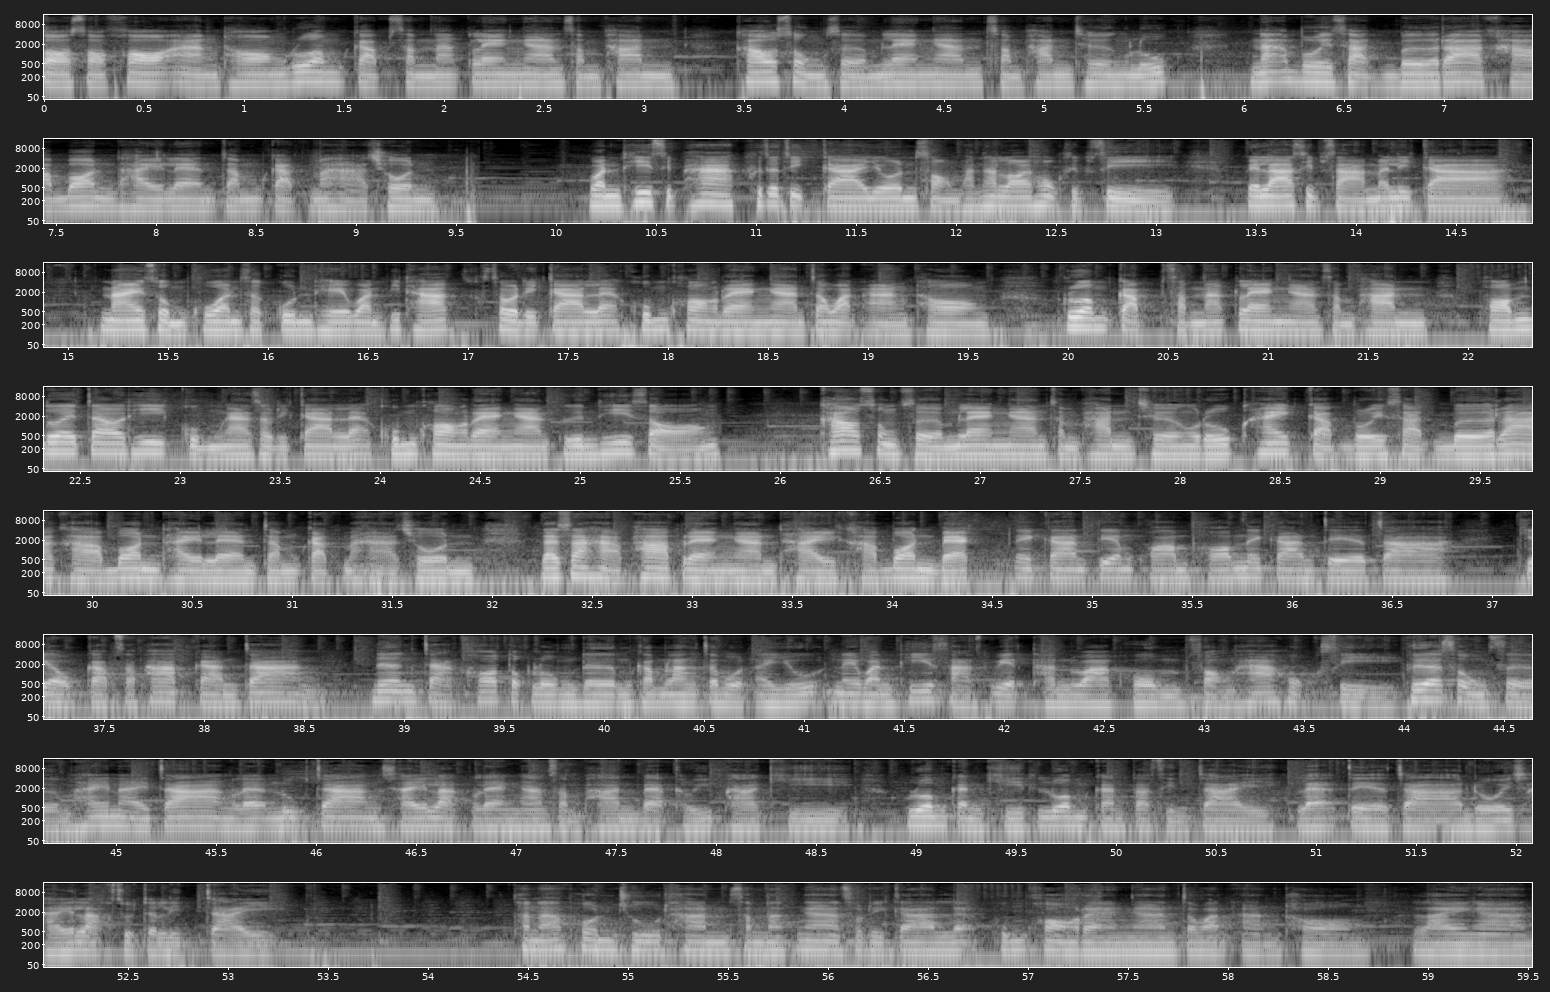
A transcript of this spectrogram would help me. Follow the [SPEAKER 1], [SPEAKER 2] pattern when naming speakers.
[SPEAKER 1] สสคอ่างทองร่วมกับสำนักแรงงานสัมพันธ์ เข้าส่งเสริมแรงงานสัมพันธ์เชิงลุก ณ บริษัทเบอร์ราคาร์บอนไทยแลนด์จำกัดมหาชน วันที่ 15 พฤศจิกายน 2564 เวลา 13นาฬิกานายสมควรสกุลเทวันพิทักษ์สวัสดิการและคุ้มครองแรงงานจังหวัดอ่างทอง ร่วมกับสำนักแรงงานสัมพันธ์ พร้อมด้วยเจ้าที่กลุ่มงานสวัสดิการและคุ้มครองแรงงานพื้นที่ 2 เข้าส่งเสริมแรงงานสัมพันธ์เชิงรุกให้กับบริษัทเบอร์ราคาร์บอนไทยแลนด์จำกัดมหาชน และสหภาพแรงงานไทยคาร์บอนแบ็กในการเตรียมความพร้อมในการเจรจา เกี่ยวกับสภาพการจ้าง เนื่องจากข้อตกลงเดิมกำลังจะหมดอายุในวันที่ 31 ธันวาคม 2564 เพื่อส่งเสริมให้นายจ้างและลูกจ้างใช้หลักแรงงานสัมพันธ์แบบทวิภาคี ร่วมกันคิดร่วมกันตัดสินใจ และเจรจาโดยใช้หลักสุจริตใจ ธนพลชูทัน สำนักงานสวัสดิการและคุ้มครองแรงงานจังหวัดอ่างทอง รายงาน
